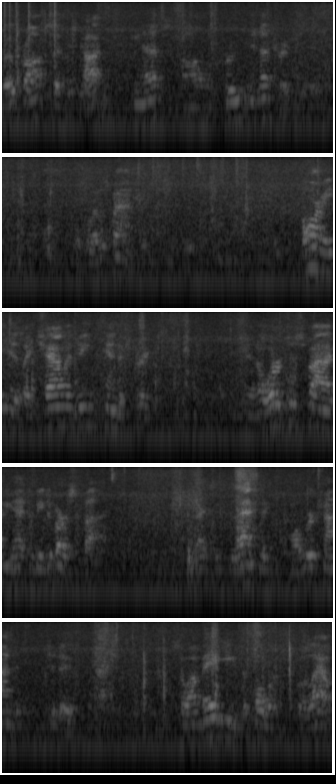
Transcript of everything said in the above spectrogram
row crops such as cotton, peanuts, along fruit and nut trees, as well as pine trees. Farming is a challenging industry. In order to survive, you have to be diversified. That's exactly what we're trying to, to do. So I beg you, the board, to allow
